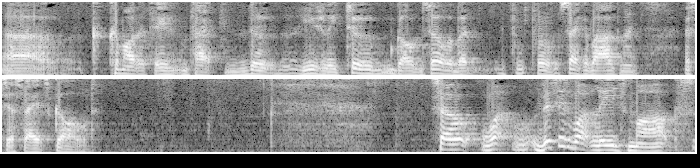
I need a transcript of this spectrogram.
uh, commodity, in fact, do, usually two, gold and silver, but for, sake of argument, let's just say it's gold. So what, this is what leads Marx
